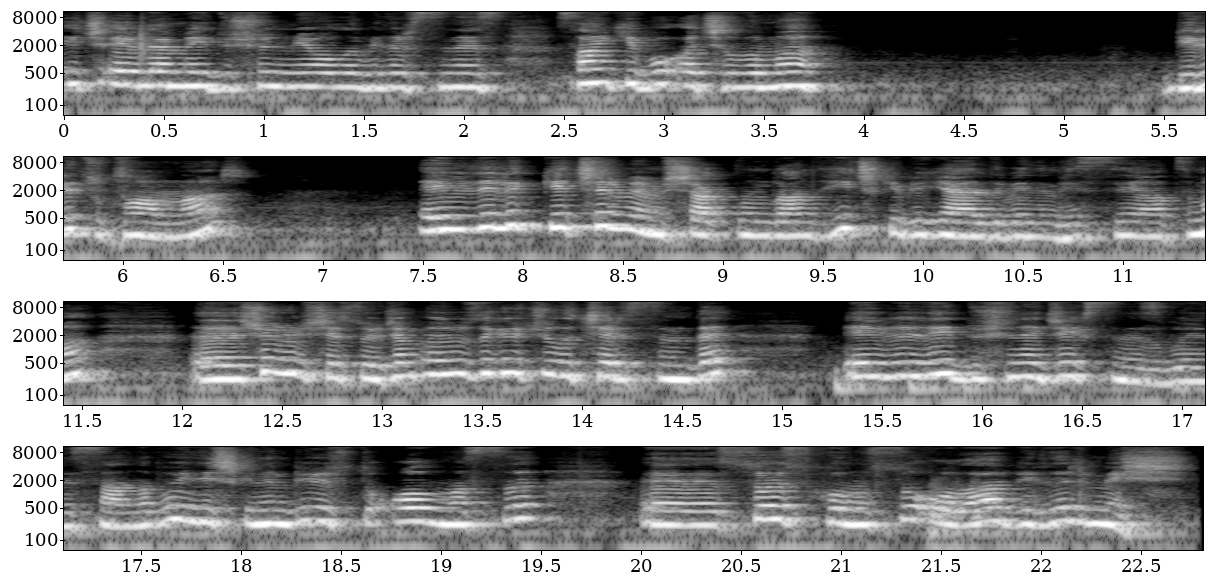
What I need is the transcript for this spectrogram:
hiç evlenmeyi düşünmüyor olabilirsiniz. Sanki bu açılımı biri tutanlar evlilik geçirmemiş aklımdan hiç gibi geldi benim hissiyatıma. Ee, şöyle bir şey söyleyeceğim. Önümüzdeki 3 yıl içerisinde evliliği düşüneceksiniz bu insanla. Bu ilişkinin bir üstü olması e, söz konusu olabilirmiş.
